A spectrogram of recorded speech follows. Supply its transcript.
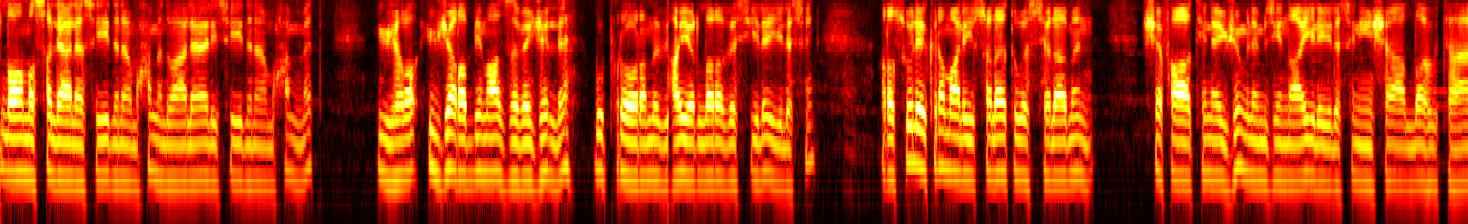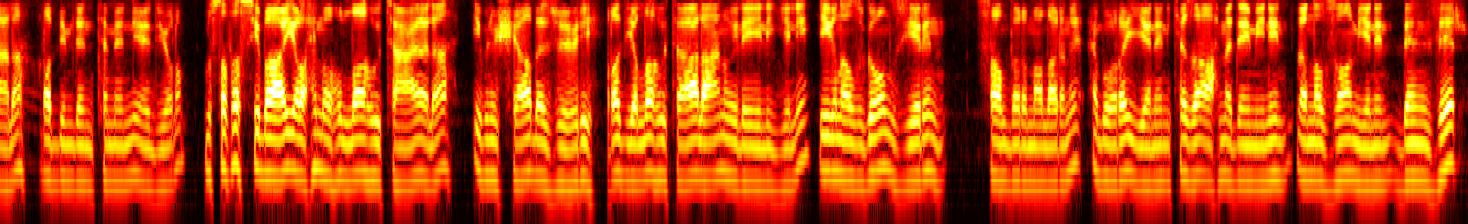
Allahumme salli ala seyyidina Muhammed ve ala ali seyyidina Muhammed. Yüce, Rabbim Azze ve Celle bu programı hayırlara vesile eylesin. Resul-i Ekrem Aleyhissalatu Vesselam'ın şefaatine cümlemizi nail eylesin inşallahü teala. Rabbimden temenni ediyorum. Mustafa Sibai rahimahullahu teala İbn-i Şihab Zühri radıyallahu teala anhu ile ilgili İgnaz Goldzier'in saldırmalarını Ebu Reyye'nin, keza Ahmed Emin'in ve Nazamiye'nin benzer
